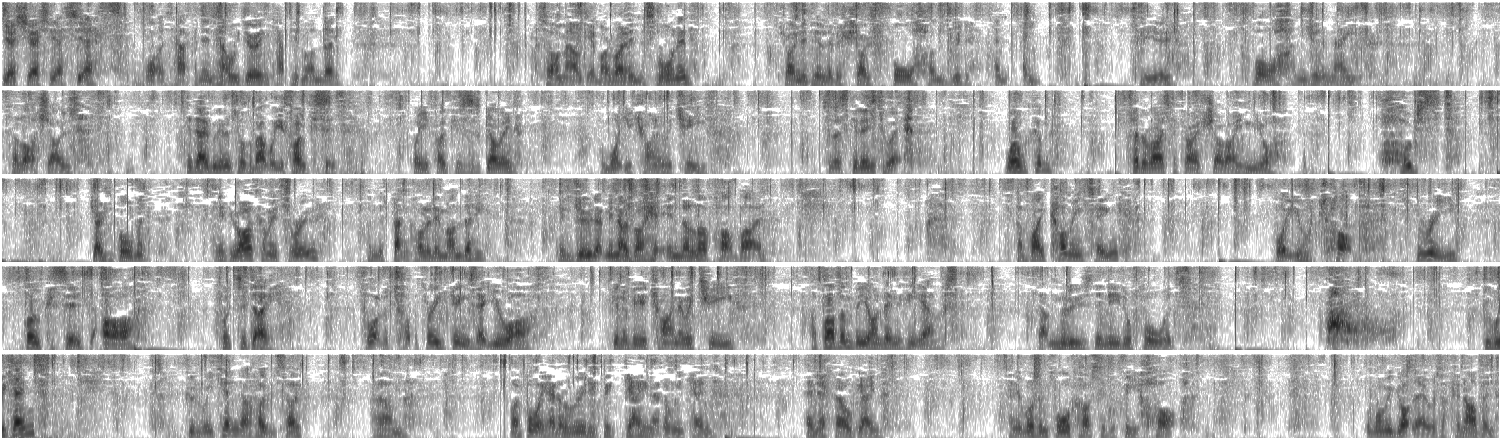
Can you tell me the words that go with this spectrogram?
Yes, yes, yes, yes. What is happening? How are we doing? Happy Monday. So I'm out getting my run in this morning, trying to deliver show 408 to you. 408. It's a lot of shows. Today we're going to talk about what your focus is, where your focus is going, and what you're trying to achieve. So let's get into it. Welcome to the Rise to Thrive show. I am your host, James Boardman. And if you are coming through on this bank holiday Monday, then do let me know by hitting the love heart button and by commenting what your top three focuses are for today. So what are the top three things that you are going to be trying to achieve above and beyond anything else that moves the needle forwards? Good weekend? Good weekend. I hope so. Um, my boy had a really big game at the weekend, NFL game, and it wasn't forecasted to be hot. But when we got there, it was like an oven.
